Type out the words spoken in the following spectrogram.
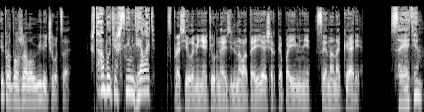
и продолжало увеличиваться. «Что будешь с ним делать?» — спросила миниатюрная зеленоватая ящерка по имени Сена Накари. «С этим?»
